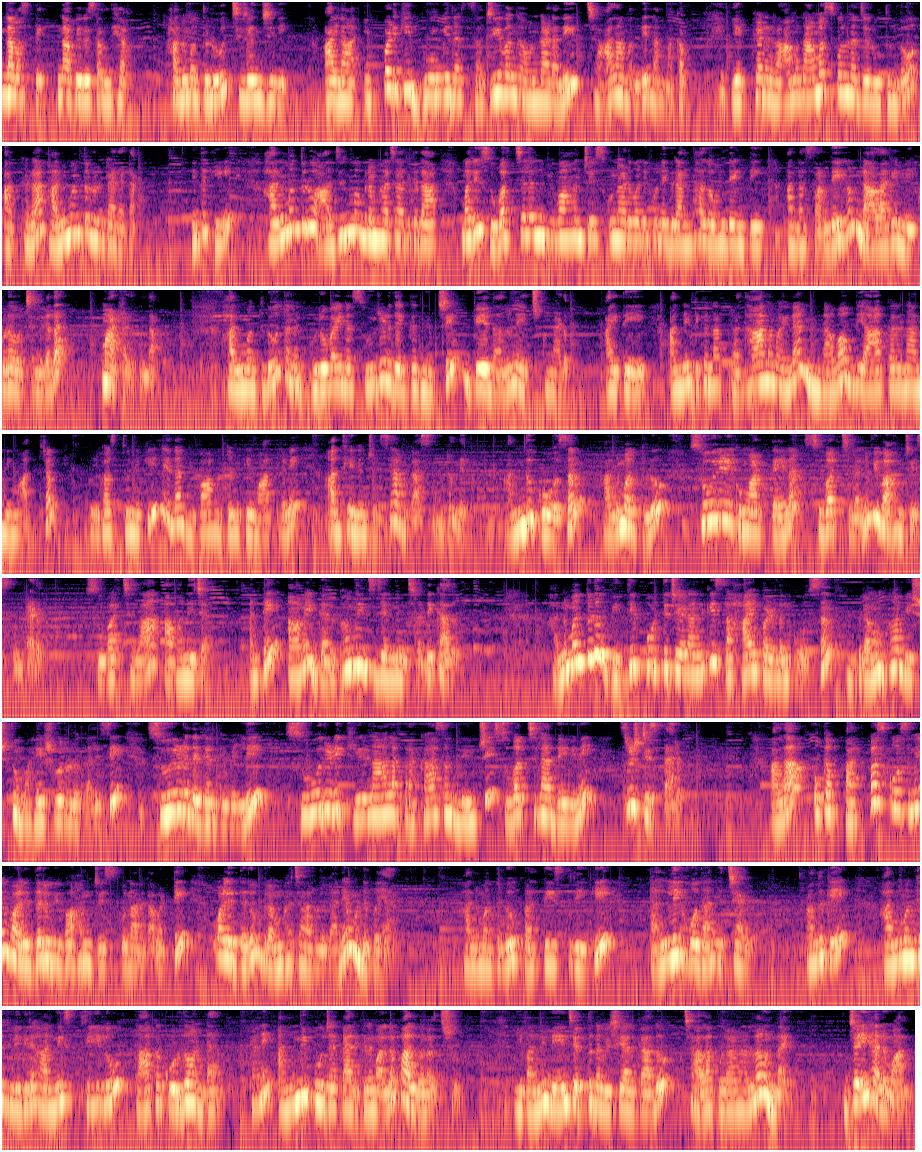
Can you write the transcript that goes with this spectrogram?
నమస్తే నా పేరు సంధ్య. హనుమంతుడు చిరంజీవి. ఆయన ఇప్పటికీ భూమి మీద సజీవంగా ఉన్నాడని చాలా మంది నమ్మకం. ఎక్కడ రామనామస్మరణ జరుగుతుందో అక్కడ హనుమంతుడు ఉంటాడట ఇంతకీ హనుమంతుడు ఆజన్మ బ్రహ్మచారి కదా మరి సువర్చలను వివాహం చేసుకున్నాడు అని కొన్ని గ్రంథాల్లో ఉందేంటి అన్న సందేహం నాలాగే మీకు కూడా వచ్చింది కదా? మాట్లాడుకుందాం. హనుమంతుడు తన గురువైన సూర్యుడి దగ్గర నుంచి వేదాలు నేర్చుకున్నాడు. అయితే అన్నిటికన్నా ప్రధానమైన నవ వ్యాకరణాన్ని మాత్రం గృహస్థునికి లేదా వివాహితునికి మాత్రమే అధ్యయనం చేసే అవకాశం ఉంటుంది. అందుకోసం హనుమంతుడు సూర్యుడి కుమార్తె అయిన సువర్చలను వివాహం చేసుకుంటాడు. సువర్చల అవనిజ అంటే ఆమె గర్భం నుంచి జన్మించినది కాదు. హనుమంతుడు విద్య పూర్తి చేయడానికి సహాయపడడం కోసం బ్రహ్మ విష్ణు మహేశ్వరులు కలిసి సూర్యుడి దగ్గరికి వెళ్ళి సూర్యుడి కిరణాల ప్రకాశం నుంచి సువర్చలాదేవిని సృష్టిస్తారు. అలా ఒక పర్పస్ కోసమే వాళ్ళిద్దరూ వివాహం చేసుకున్నారు కాబట్టి వాళ్ళిద్దరూ బ్రహ్మచారులుగానే ఉండిపోయారు. హనుమంతుడు ప్రతి స్త్రీకి తల్లి హోదాని ఇచ్చాడు. అందుకే హనుమంతుడి విగ్రహాన్ని స్త్రీలు తాకకూడదు అంటారు. కానీ అన్ని పూజా కార్యక్రమాల్లో పాల్గొనవచ్చు ఇవన్నీ నేను చెప్తున్న విషయాలు కాదు చాలా పురాణాల్లో ఉన్నాయి. జై హనుమాన్!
